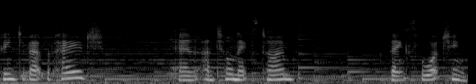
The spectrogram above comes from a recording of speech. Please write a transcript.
think about the page. And until next time thanks for watching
